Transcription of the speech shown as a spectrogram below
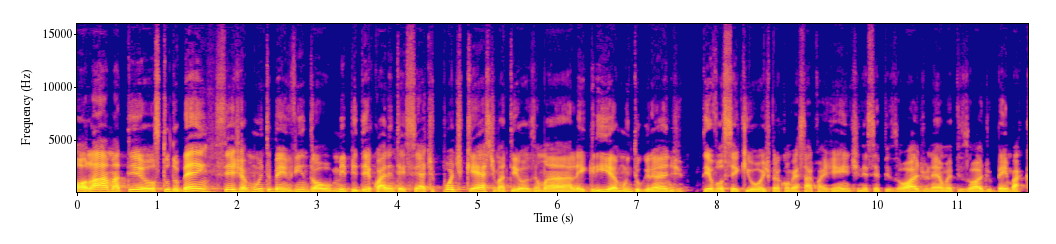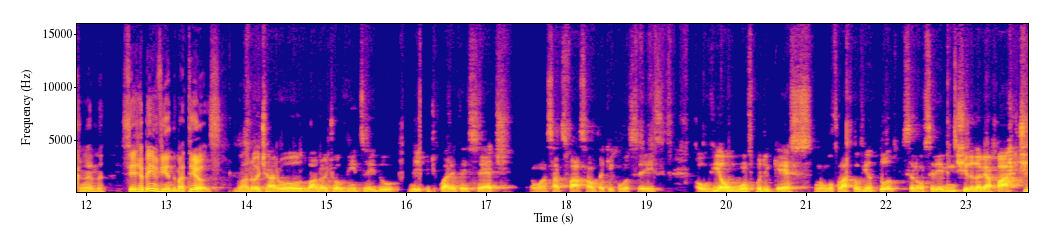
Olá, Matheus, tudo bem? Seja muito bem-vindo ao MIPD 47 Podcast, Matheus. É uma alegria muito grande ter você aqui hoje para conversar com a gente nesse episódio, né? Um episódio bem bacana. Seja bem-vindo, Matheus. Boa noite, Haroldo. Boa noite, ouvintes aí do MIPD 47. É uma satisfação estar aqui com vocês ouvi alguns podcasts, não vou falar que eu ouvia todos, senão seria mentira da minha parte,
